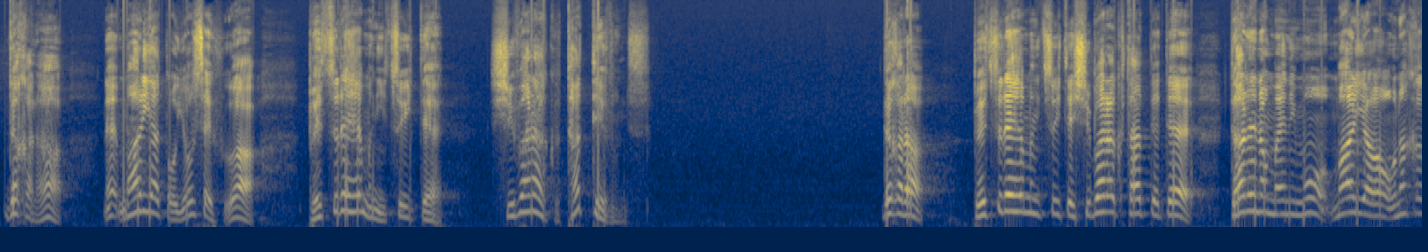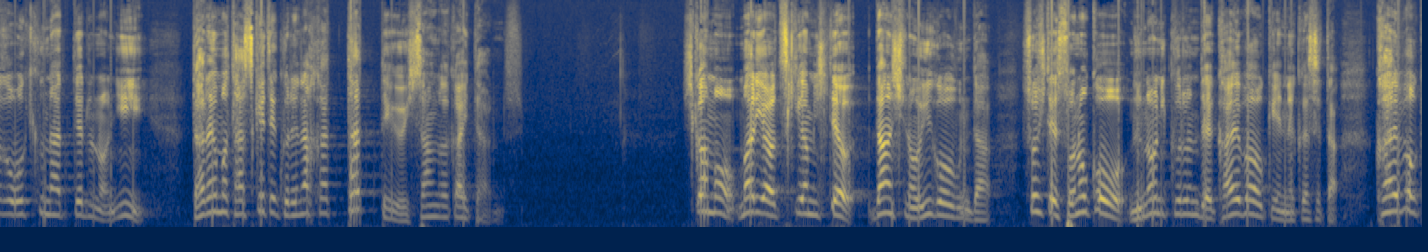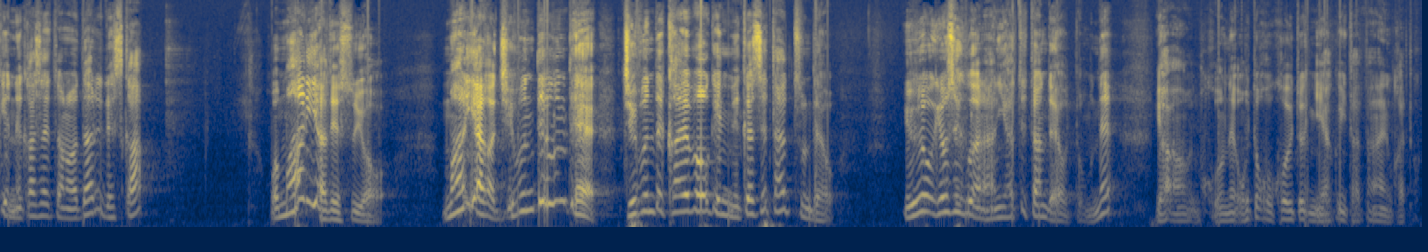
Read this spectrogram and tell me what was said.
だから、ね、マリアとヨセフはベツレヘムについてしばらく経っているんです。だからベツレヘムについてしばらく経ってて誰の目にもマリアはお腹が大きくなってるのに誰も助けてくれなかったっていう悲惨が書いてあるんですしかもマリアは月が満ちて男子の遺語を産んだ。そしてその子を布にくるんで貝羽桶に寝かせた。貝羽桶に寝かせたのは誰ですか？マリアですよ。マリアが自分で産んで自分で貝羽桶に寝かせたっつうんだよ。ヨセフは何やってたんだよともね。いやこうね男こういう時に役に立たないのかと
